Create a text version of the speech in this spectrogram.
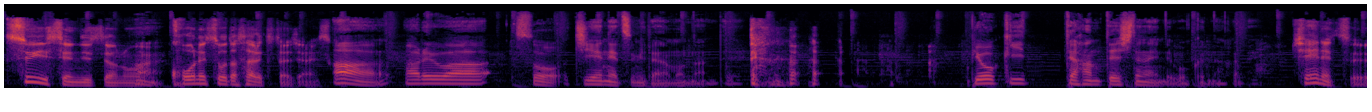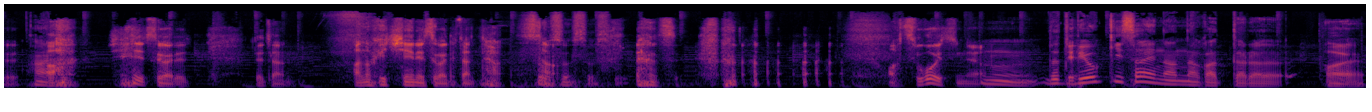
つい先日あの、はい。高熱を出されてたじゃないですか。あああれはそう知恵熱みたいなもんなんで 病気って判定してないんで僕の中で知恵熱、はいあ、知恵熱が出出たんあの日知恵熱が出たんだ。そうそうそうそうう。あ、すごいですね。うんだって病気さえなんなかったらはい。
